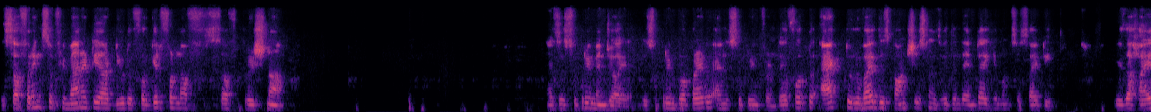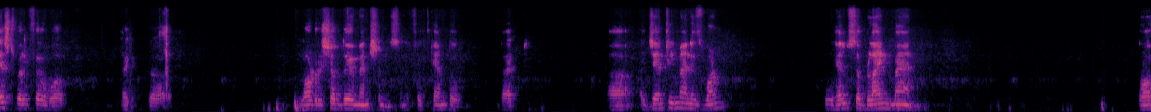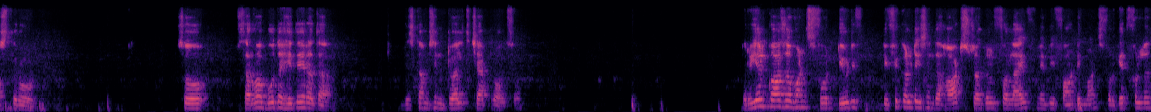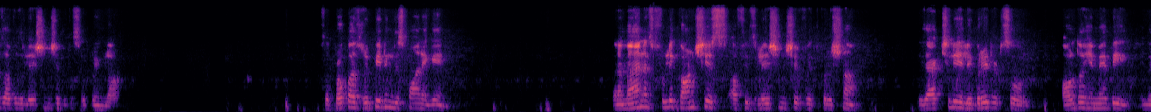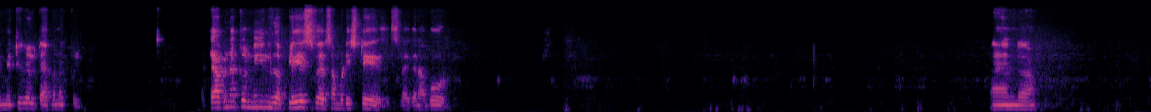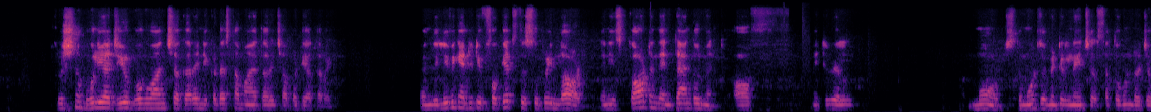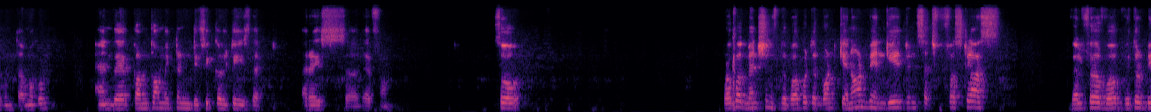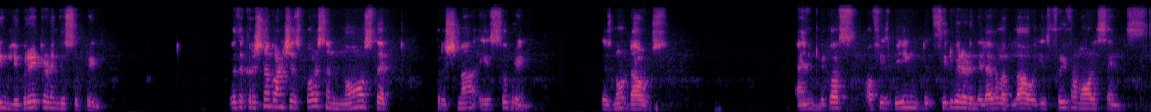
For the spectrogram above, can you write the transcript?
the sufferings of humanity are due to forgetfulness of Krishna as the supreme enjoyer, the supreme proprietor, and the supreme friend. Therefore, to act to revive this consciousness within the entire human society is the highest welfare work. Like uh, Lord Rishabdev mentions in the fifth canto, that uh, a gentleman is one who helps a blind man cross the road. So, Sarva Bhuta Hiterata, this comes in 12th chapter also. The real cause of one's for difficulties in the hard struggle for life may be found in one's forgetfulness of his relationship with the Supreme Lord. So Prabhupada is repeating this point again. When a man is fully conscious of his relationship with Krishna, is actually a liberated soul, although he may be in the material tabernacle. A tabernacle means a place where somebody stays, it's like an abode. And uh, Krishna bhuliya jiv bhagwancha kare nikatastha maya tare chapatiya tare. When the living entity forgets the Supreme Lord, then he's caught in the entanglement of material modes, the modes of material nature, Satogun, Rajagun, Tamagun, and their concomitant difficulties that arise uh, therefrom. So, Prabhupada mentions the Bhagavad that one cannot be engaged in such first class welfare work without being liberated in the Supreme. With a Krishna conscious person knows that Krishna is supreme. There's no doubts. And because of his being situated in the level of love, he's free from all sins.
